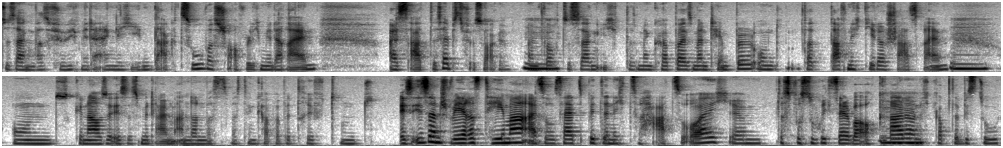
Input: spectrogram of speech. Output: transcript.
Zu sagen, was führe ich mir da eigentlich jeden Tag zu? Was schaufel ich mir da rein? Als Art der Selbstfürsorge. Einfach zu sagen, ich, dass mein Körper ist mein Tempel und da darf nicht jeder Schaß rein. Und genauso ist es mit allem anderen, was, was den Körper betrifft. Und es ist ein schweres Thema, also seid bitte nicht zu hart zu euch. Ähm, Das versuche ich selber auch gerade und ich glaube, da bist du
